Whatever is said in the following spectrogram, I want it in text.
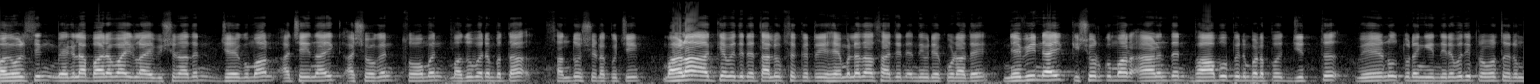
ഭഗവത് സിംഗ് മേഖലാ ഭാരവാഹികളായ വിശ്വനാഥൻ ജയകുമാർ അജയ് നായിക് അശോകൻ സോമൻ മധുവരമ്പത്ത സന്തോഷ് ഇടക്കുച്ചി മഹിളാ ഐക്യവേദിയുടെ താലൂക്ക് സെക്രട്ടറി ഹേമലത സാജൻ എന്നിവരെ കൂടാതെ നവീൻ നായിക് കിഷോർ കുമാർ ആനന്ദൻ ബാബു പെരുമ്പടപ്പ് ജിത്ത് വേണു തുടങ്ങി നിരവധി പ്രവർത്തകരും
